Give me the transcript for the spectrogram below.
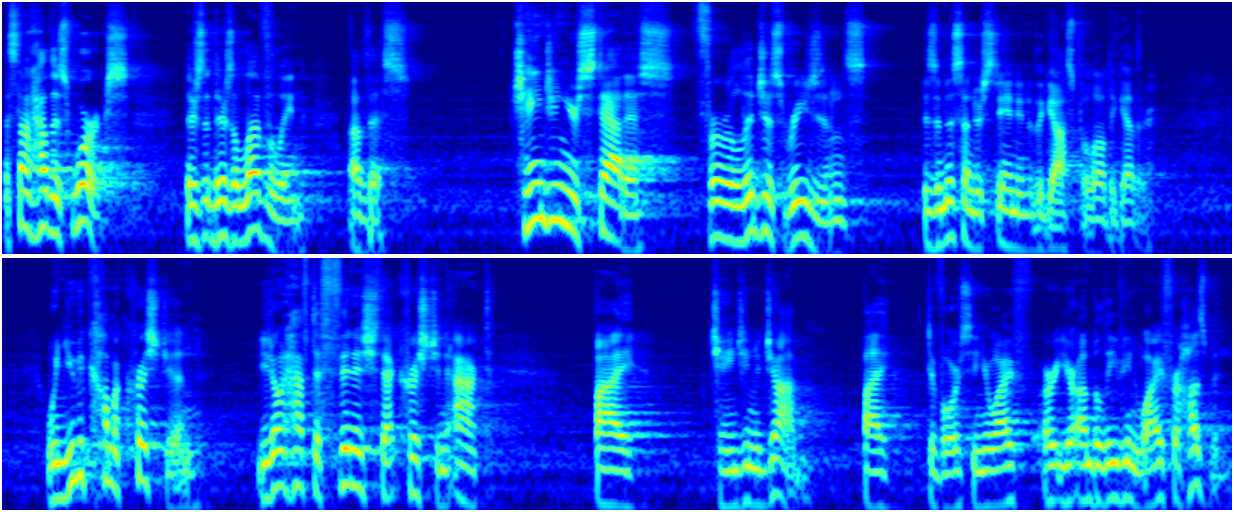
that's not how this works. There's a, there's a leveling of this. Changing your status for religious reasons is a misunderstanding of the gospel altogether. When you become a Christian, you don't have to finish that Christian act by changing a job, by divorcing your wife or your unbelieving wife or husband,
